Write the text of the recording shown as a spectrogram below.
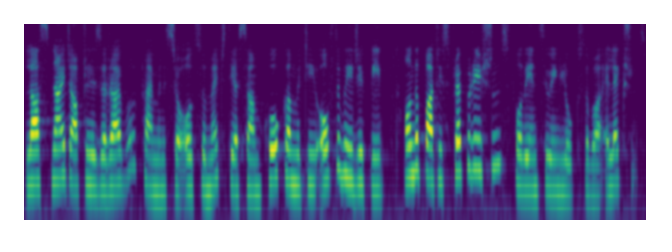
Last night after his arrival, Prime Minister also met the Assam Core Committee of the BJP on the party's preparations for the ensuing Lok Sabha elections.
